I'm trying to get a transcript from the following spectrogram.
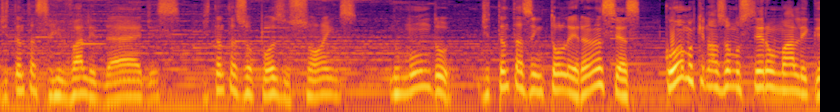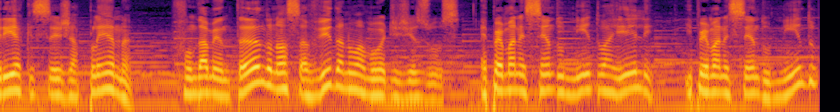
de tantas rivalidades, de tantas oposições, no mundo de tantas intolerâncias, como que nós vamos ter uma alegria que seja plena? Fundamentando nossa vida no amor de Jesus, é permanecendo unido a Ele e permanecendo unido,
